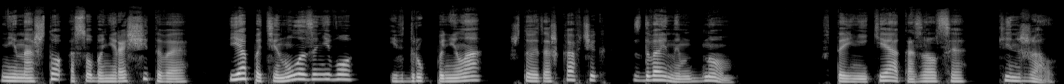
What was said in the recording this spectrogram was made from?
Ни на что особо не рассчитывая, я потянула за него и вдруг поняла, что это шкафчик с двойным дном. В тайнике оказался кинжал.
